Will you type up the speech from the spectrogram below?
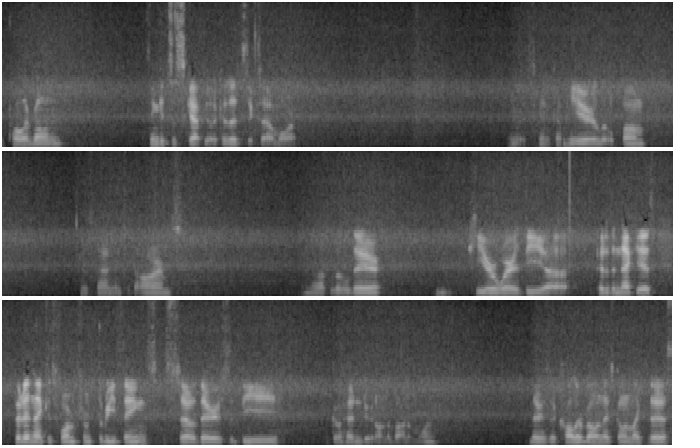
the collarbone. I think it's the scapula because that sticks out more. And it's going to come here, a little bump, goes down into the arms, a little there. Here where the uh, pit of the neck is. Pit of the neck is formed from three things. So there's the go ahead and do it on the bottom one. There's a collarbone that's going like this.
